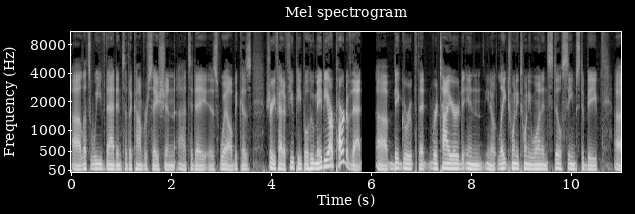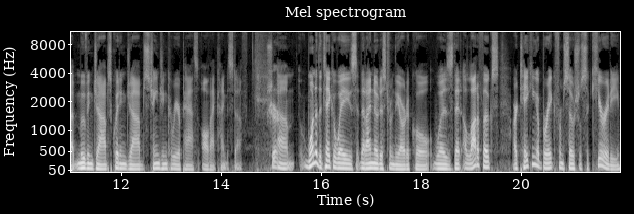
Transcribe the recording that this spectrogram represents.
Uh, let's weave that into the conversation uh, today as well, because I'm sure you've had a few people who maybe are part of that uh, big group that retired in you know late 2021 and still seems to be uh, moving jobs, quitting jobs, changing career paths, all that kind of stuff. Sure. Um, one of the takeaways that I noticed from the article was that a lot of folks are taking a break from Social Security,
